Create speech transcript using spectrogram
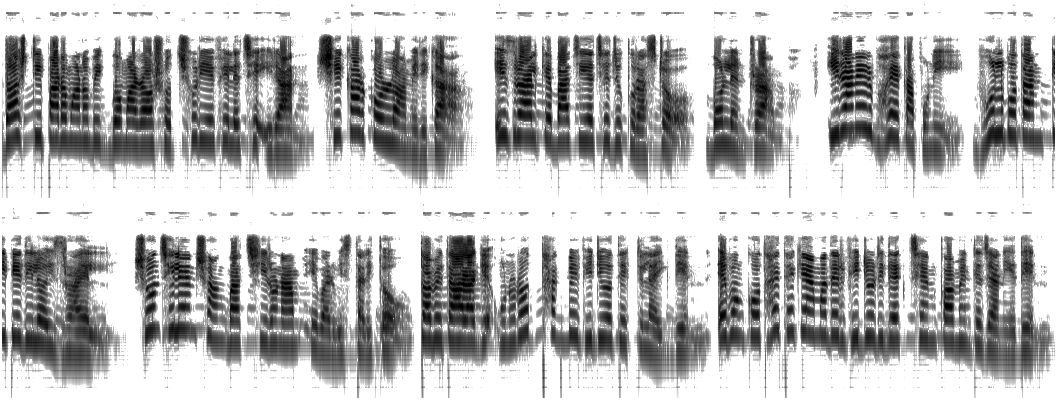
দশটি পারমাণবিক বোমার রসদ ছড়িয়ে ফেলেছে ইরান। স্বীকার করল আমেরিকা। ইসরায়েলকে বাঁচিয়েছে যুক্তরাষ্ট্র, বললেন ট্রাম্প। ইরানের ভয়ে কাঁপুনি, ভুল বোতাম টিপে দিল ইসরায়েল। শুনছিলেন সংবাদ শিরোনাম এবার বিস্তারিত। তবে তার আগে অনুরোধ থাকবে ভিডিওতে একটি লাইক দিন এবং কোথায় থেকে আমাদের ভিডিওটি দেখছেন কমেন্টে জানিয়ে দিন।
